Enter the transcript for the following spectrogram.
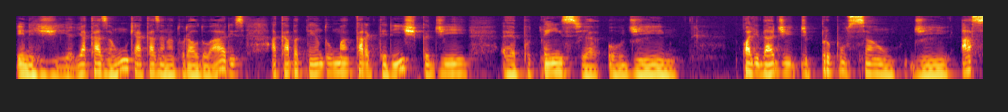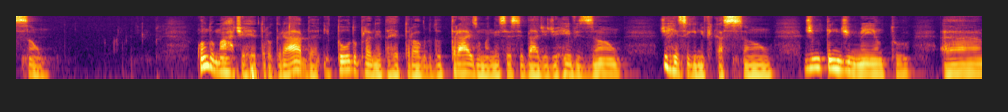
energia. E a casa 1, que é a casa natural do Ares, acaba tendo uma característica de é, potência ou de qualidade de propulsão, de ação. Quando Marte é retrograda e todo o planeta retrógrado traz uma necessidade de revisão, de ressignificação, de entendimento, ah,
